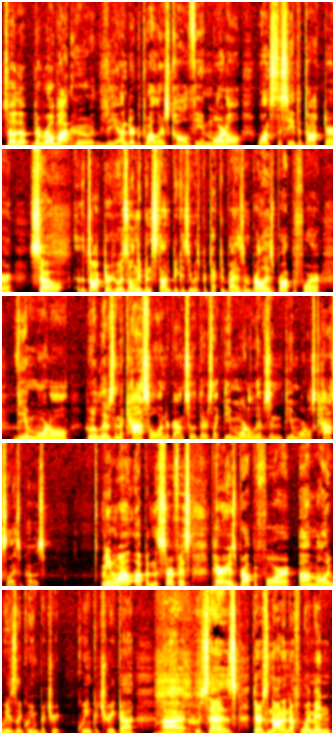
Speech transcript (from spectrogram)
so the the robot who the underdwellers call the immortal wants to see the doctor. So the doctor who has only been stunned because he was protected by his umbrella is brought before the immortal who lives in a castle underground. So there's like the immortal lives in the immortal's castle, I suppose. Meanwhile, up in the surface, Peri is brought before uh, Molly Weasley, Queen Patri- Queen Katryca, uh, who says, "There's not enough women.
